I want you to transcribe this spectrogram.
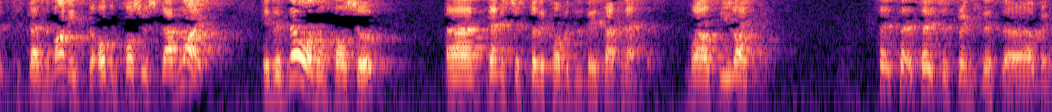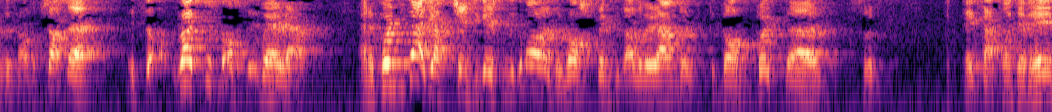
to spend the money, so the Odom Choshev should have light. If there's no Odom Choshev, um, then it's just for the cover of the Beis HaKnesses. Why else are you lighting it? So, so, so it just brings this, uh, brings this other shot there. It's the, right, just the opposite way around. And according to that, you have to change the gears from the Gemara. The Rosh brings it the other way around. The, the God quote, uh, sort of makes that point over here.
